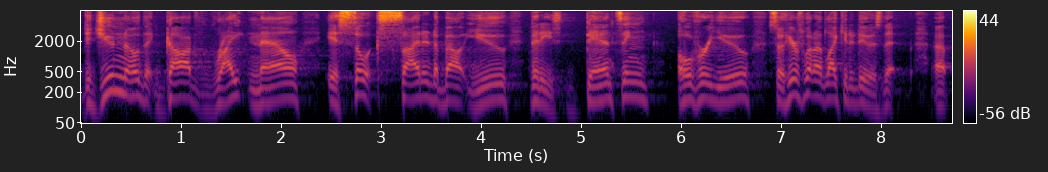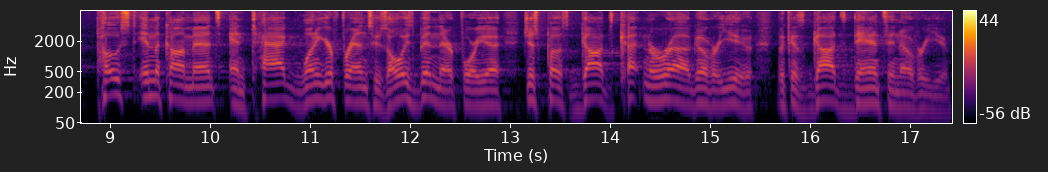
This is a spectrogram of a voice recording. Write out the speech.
Did you know that God right now is so excited about you that He's dancing over you? So here's what I'd like you to do is that uh, post in the comments and tag one of your friends who's always been there for you. Just post, God's cutting a rug over you because God's dancing over you.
